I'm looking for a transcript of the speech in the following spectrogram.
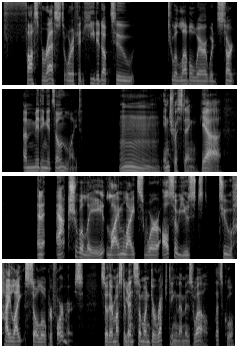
phosphoresced or if it heated up to to a level where it would start emitting its own light. Hmm, interesting. Yeah. And actually, limelights were also used to highlight solo performers. So there must have Yeah. been someone directing them as well. That's cool.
